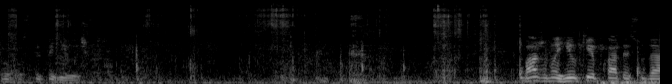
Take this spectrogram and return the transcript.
пропустити гілочку. Бажано гілки пхати сюди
